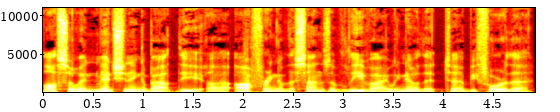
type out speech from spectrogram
Also, in mentioning about the uh, offering of the sons of Levi, we know that uh, before the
